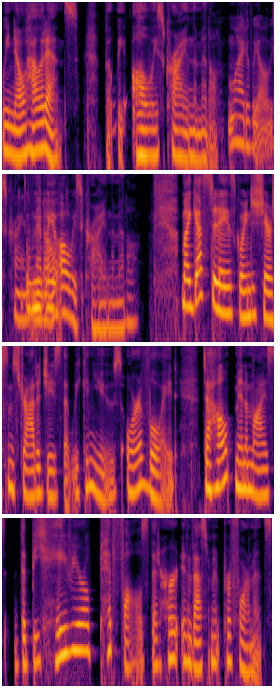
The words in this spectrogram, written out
We know how it ends, but we always cry in the middle. Why do we always cry in the we, middle? We always cry in the middle. My guest today is going to share some strategies that we can use or avoid to help minimize the behavioral pitfalls that hurt investment performance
